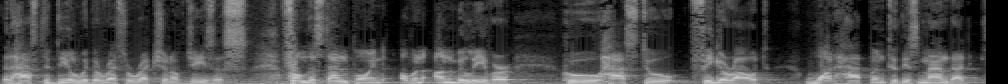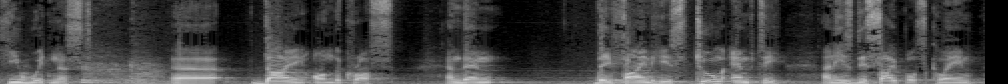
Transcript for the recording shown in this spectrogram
that has to deal with the resurrection of Jesus from the standpoint of an unbeliever who has to figure out what happened to this man that he witnessed uh, dying on the cross and then they find his tomb empty and his disciples claim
